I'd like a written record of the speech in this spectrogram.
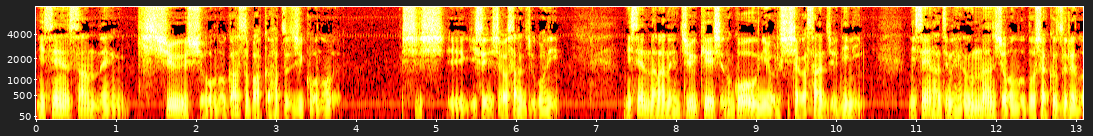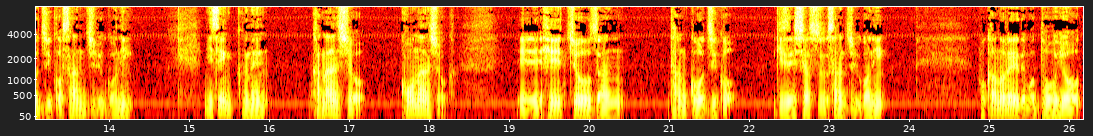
？2003年貴州省のガス爆発事故の死犠牲者は35人。2007年重慶市の豪雨による死者が32人。2008年雲南省の土砂崩れの事故35人。2009年河南省江南省か、えー、平頂山炭鉱事故犠牲者数35人。他の例でも同様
